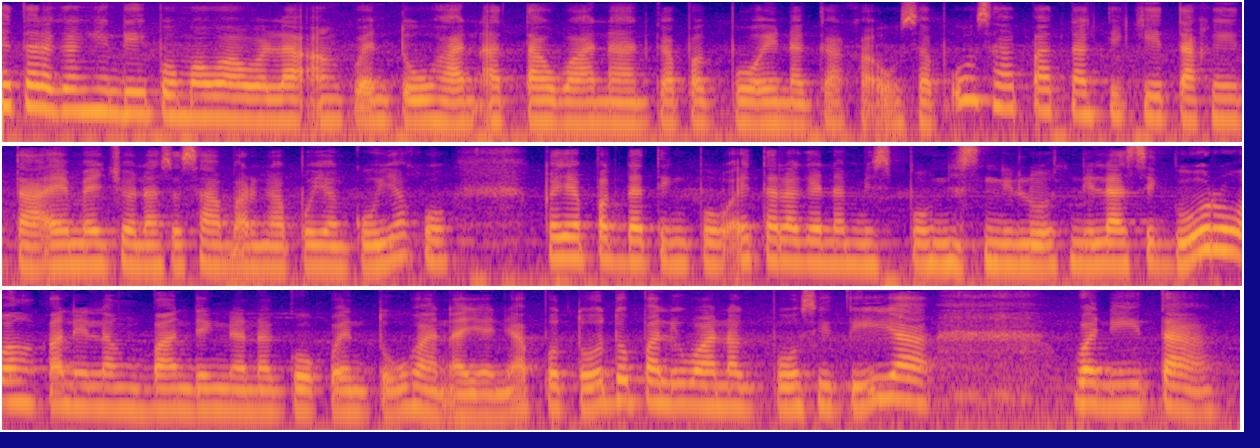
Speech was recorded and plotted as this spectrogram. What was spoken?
ay talagang hindi po mawawala ang kwentuhan at tawanan kapag po ay nagkakausap-usap at nagkikita-kita ay medyo nasa samar nga po yung kuya ko. Kaya pagdating po ay talaga na miss po nila, nila siguro ang kanilang banding na nagkukwentuhan. Ayan niya po, todo paliwanag po si Tia Juanita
